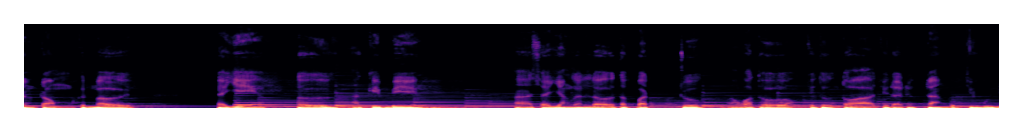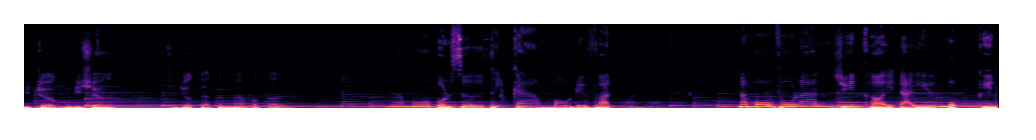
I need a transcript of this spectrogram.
trân trọng kính mời đại diện tử hạ Kim Biên à, sẽ dâng lên lời tóc bạch trước hòa thượng chư thượng tọa chư đại đức tăng cũng chư quý ni trưởng quý ni sư xin được à, kính mời phật tử Nam mô Bổn sư Thích Ca Mâu Ni Phật. Nam mô Vu Lan duyên khởi đại hiếu mục kiền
